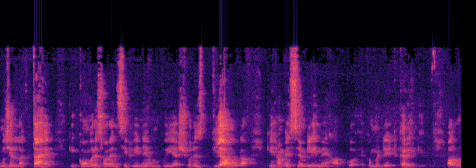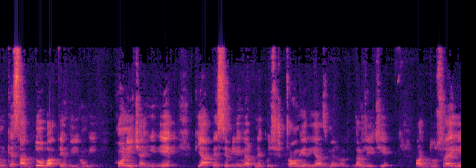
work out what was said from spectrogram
मुझे लगता है कि कांग्रेस और एनसीपी ने उनको ये एश्योरेंस दिया होगा कि हम असेंबली में आपको एकोमोडेट करेंगे। और उनके साथ दो बातें हुई होंगी होनी चाहिए। एक, कि आप असेंबली में अपने कुछ स्ट्रॉन्ग एरियाज़ में लड़ लीजिए। और दूसरा ये,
